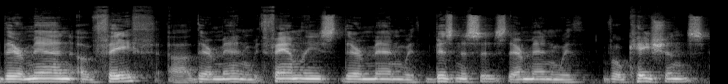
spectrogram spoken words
They're men of faith. Uh, they're men with families. They're men with businesses. They're men with vocations.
